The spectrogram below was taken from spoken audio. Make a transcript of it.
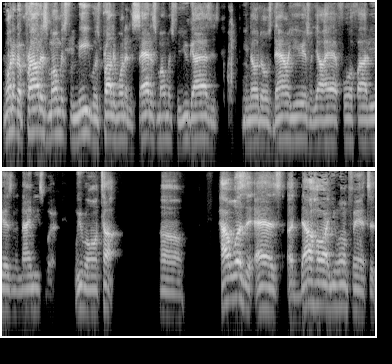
one of the proudest moments for me was probably one of the saddest moments for you guys is, you know, those down years when y'all had four or five years in the 90s, but we were on top. Um, how was it as a diehard UM fan to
